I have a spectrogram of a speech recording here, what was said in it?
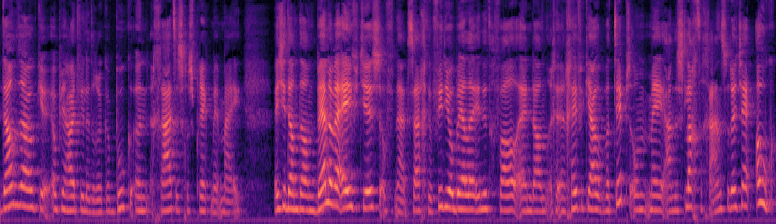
dan zou ik je op je hart willen drukken. Boek een gratis gesprek met mij. Weet je, dan, dan bellen we eventjes. Of nou, het is eigenlijk een videobellen in dit geval. En dan geef ik jou wat tips om mee aan de slag te gaan. Zodat jij ook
